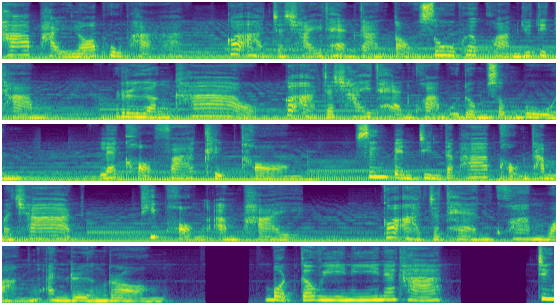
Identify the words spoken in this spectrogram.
ภาพไผ่ล้อภูผาก็อาจจะใช้แทนการต่อสู้เพื่อความยุติธรรม เรืองข้าวก็อาจจะใช้แทนความอุดมสมบูรณ์ และขอบฟ้าคลิปทอง ซึ่งเป็นจินตภาพของธรรมชาติ ที่ผ่องอัมภัย ก็อาจจะแทนความหวังอันเรืองรอง บทกวีนี้นะคะ จึง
